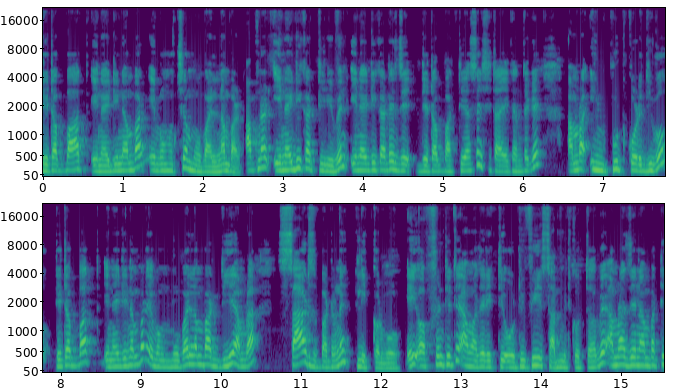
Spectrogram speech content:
date of birth NID number এবং হচ্ছে মোবাইল নাম্বার আপনার এনআইডি কার্ডটি নেবেন। এনআইডি কার্ডে যে ডেট অফ বার্থটি আছে, সেটা এখান থেকে আমরা ইনপুট করে দিব। Date of birth NID number এবং মোবাইল নাম্বার দিয়ে আমরা সার্চ বাটনে ক্লিক করব। এই অপশনটিতে আমাদের একটি ওটিপি সাবমিট করতে হবে। আমরা যে নাম্বারটি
